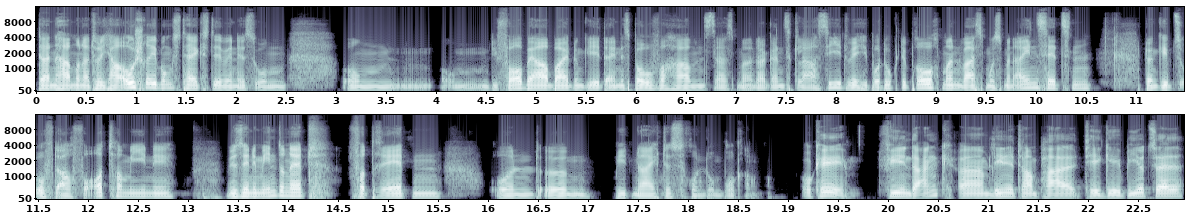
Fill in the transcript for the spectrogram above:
Dann haben wir natürlich auch Ausschreibungstexte, wenn es um, um, um die Vorbearbeitung geht eines Bauvorhabens, dass man da ganz klar sieht, welche Produkte braucht man, was muss man einsetzen. Dann gibt es oft auch Vororttermine. Wir sind im Internet vertreten und ähm, bieten eigentlich das Rundumprogramm. Okay, vielen Dank. Ähm, Linetampal TG Biocell,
